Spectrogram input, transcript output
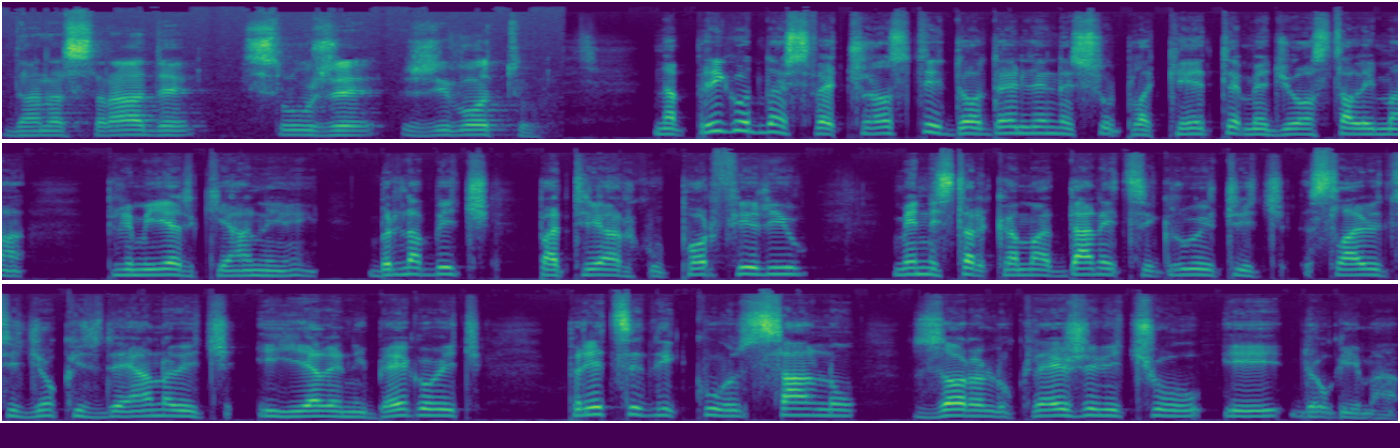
danas rade, služe životu. Na prigodnoj svečnosti dodeljene su plakete među ostalima premijerki Ani Brnabić, patrijarhu Porfiriju, ministarkama Danici Grujičić, Slavici Đukić-Dejanović i Jeleni Begović, predsedniku Sanu Zoranu Kneževiću i drugima.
